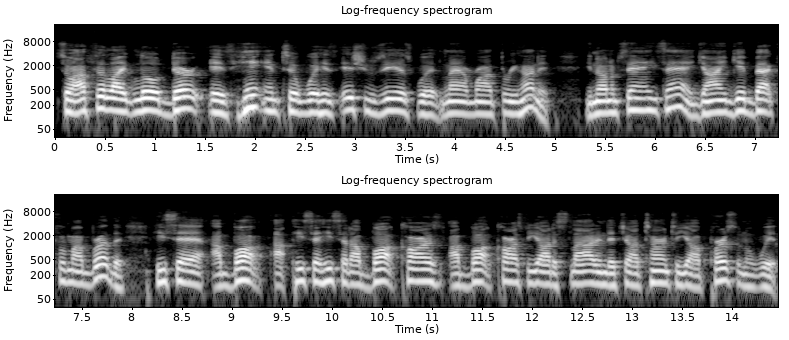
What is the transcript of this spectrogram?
So I feel like Lil Durk is hinting to what his issues is with Lamron 300. You know what I'm saying? He's saying y'all ain't get back for my brother. He said I bought. I, he said he said I bought cars. I bought cars for y'all to slide in that y'all turn to y'all personal with.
